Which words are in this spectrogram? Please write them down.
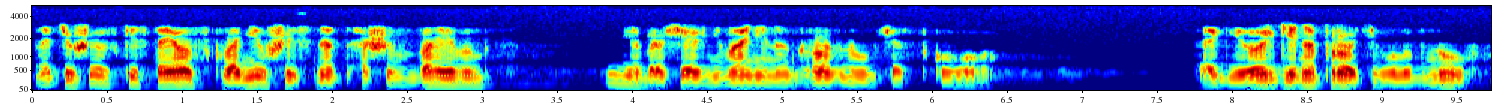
Натюшевский стоял, склонившись над Ашимбаевым и не обращая внимания на грозного участкового. А Георгий, напротив, улыбнулся.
